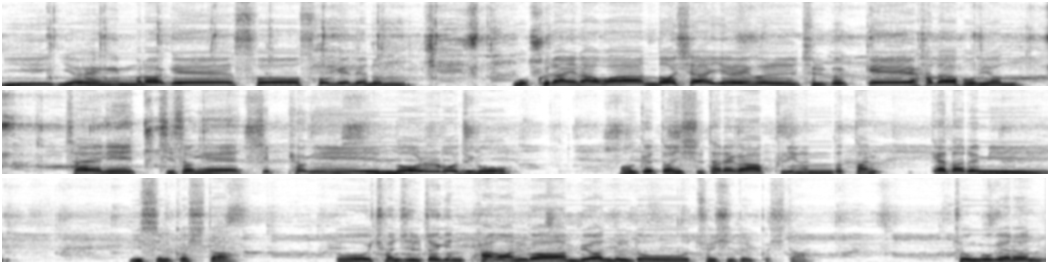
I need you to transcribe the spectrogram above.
이 여행문학에서 소개되는 우크라이나와 러시아 여행을 즐겁게 하다 보면 자연히 지성의 지평이 넓어지고 엉켰던 실타래가 풀리는 듯한 깨달음이 있을 것이다. 또 현실적인 방언과 묘안들도 제시될 것이다. 전국에는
